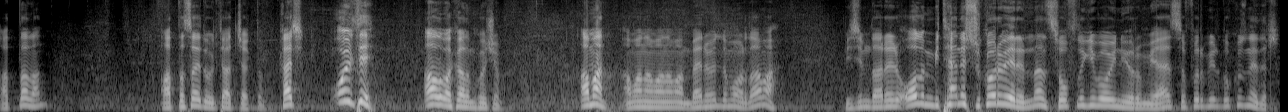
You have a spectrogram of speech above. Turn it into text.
Atla lan. Atlasaydı ulti atacaktım. Kaç. Ulti. Al bakalım koçum. Aman. Aman aman aman. Ben öldüm orada ama. Bizim Dareri. Oğlum bir tane skor verin lan. Soflu gibi oynuyorum ya. 0-1-9 nedir?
